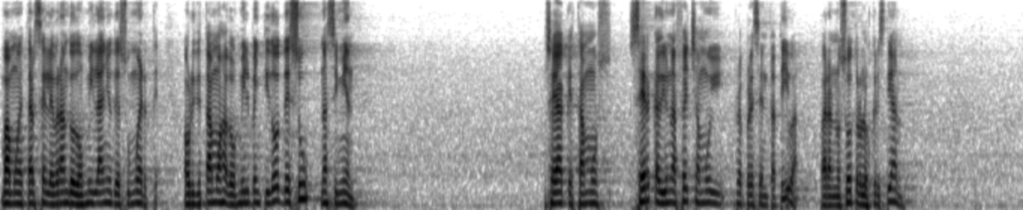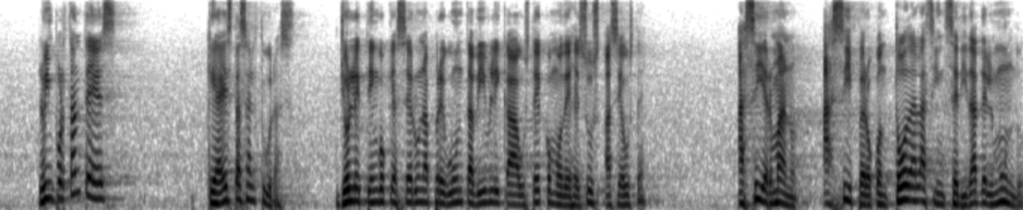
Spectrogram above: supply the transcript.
vamos a estar celebrando 2000 años de su muerte. Ahorita estamos a 2022 de su nacimiento. O sea que estamos cerca de una fecha muy representativa para nosotros los cristianos. Lo importante es que a estas alturas yo le tengo que hacer una pregunta bíblica a usted como de Jesús hacia usted. Así, hermano, así, pero con toda la sinceridad del mundo.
